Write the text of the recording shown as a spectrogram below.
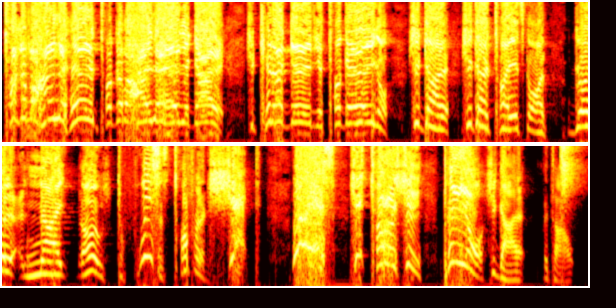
Tuck it behind the head. Tuck it behind the head. You got it. She cannot get it. You tuck it. You go. She got it. She got it tight. It's gone. Good night. Oh, the police is tougher than shit. Look at this. She's as shit. Peel. She got it. It's out.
